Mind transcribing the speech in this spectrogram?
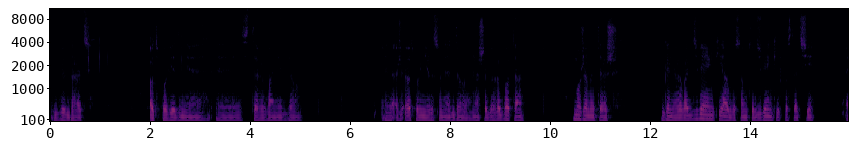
wybrać odpowiednie y, sterowanie do odpowiedni rysunek do naszego robota. Możemy też generować dźwięki, albo są to dźwięki w postaci y,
